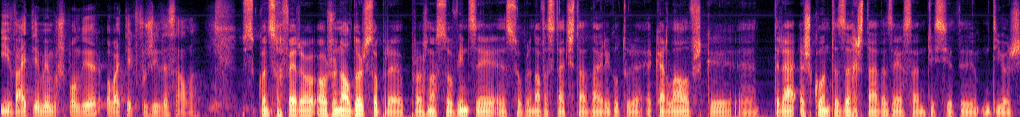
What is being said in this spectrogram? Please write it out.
e vai ter mesmo que responder ou vai ter que fugir da sala. Quando se refere ao, Jornal de hoje, só para, para os nossos ouvintes, é sobre a nova Secretária de Estado da Agricultura, a Carla Alves, que uh, terá as contas arrestadas, é essa a notícia de, de hoje.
